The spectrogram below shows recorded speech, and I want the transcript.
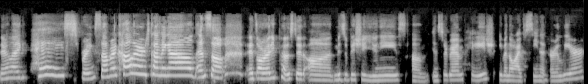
They're like, hey, spring summer colors coming out. And so it's already posted on Mitsubishi Uni's um, Instagram page, even though I've seen it earlier.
